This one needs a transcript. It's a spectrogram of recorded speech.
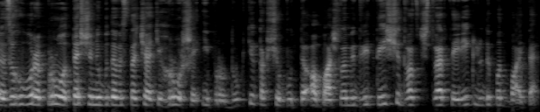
Е, Це говорить про те, що не буде вистачати грошей і продуктів. Так що будьте обачливими. 2024 рік, люди, подбайте.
